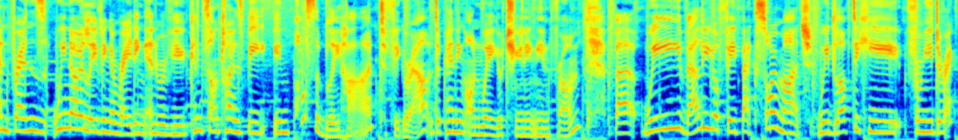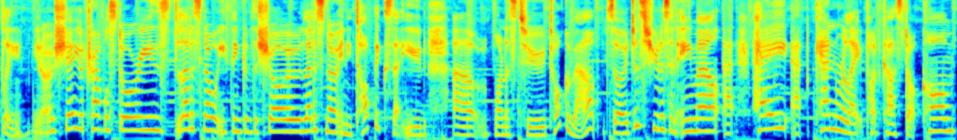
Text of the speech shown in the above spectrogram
And friends, we know leaving a rating and review can sometimes be impossibly hard to figure out, depending on where you're tuning in from. But we value your feedback so much. We'd love to hear from you directly. You know, share your travel stories. Let us know what you think of the show. Let us know any topics that you'd uh, want us to talk about. So just shoot us an email at hey at canrelatepodcast.com.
